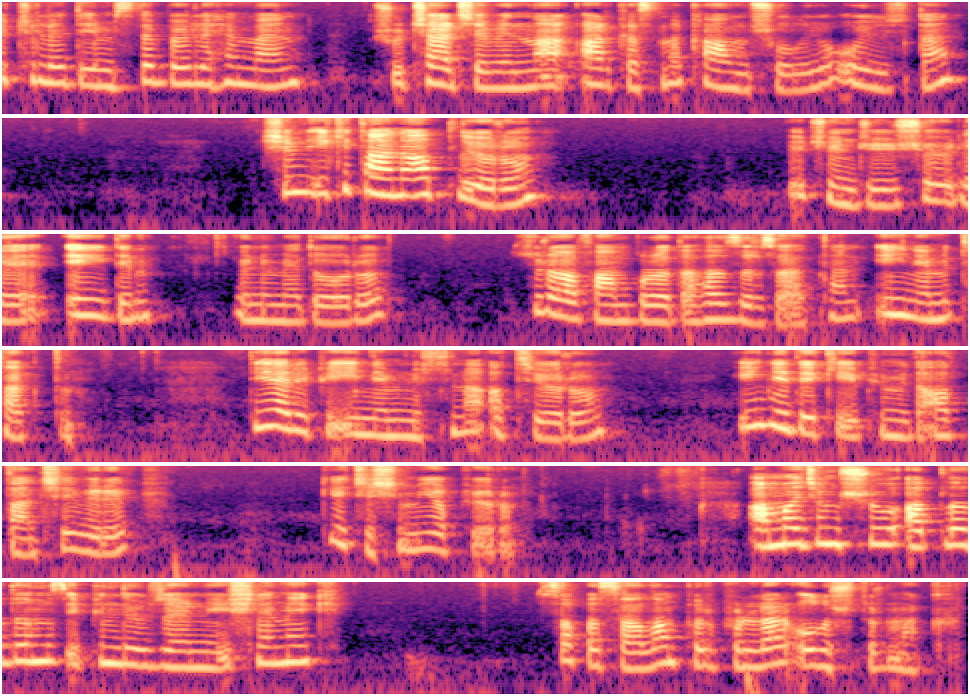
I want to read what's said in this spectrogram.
Ütülediğimizde böyle hemen şu çerçevenin arkasında kalmış oluyor. O yüzden. Şimdi iki tane atlıyorum. Üçüncüyü şöyle eğdim önüme doğru. Zürafam burada hazır zaten. İğnemi taktım. Diğer ipi iğnemin üstüne atıyorum. İğnedeki ipimi de alttan çevirip geçişimi yapıyorum. Amacım şu atladığımız ipin de üzerine işlemek. Sapasağlam pırpırlar oluşturmak.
